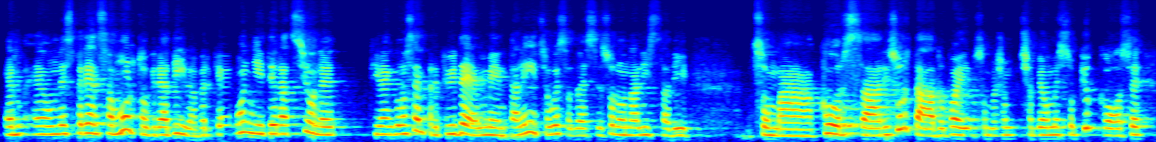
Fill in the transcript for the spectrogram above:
è, è un'esperienza molto creativa perché ogni iterazione ti vengono sempre più idee in mente. All'inizio questa deve essere solo una lista di insomma, corsa, risultato, poi insomma ci abbiamo messo più cose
